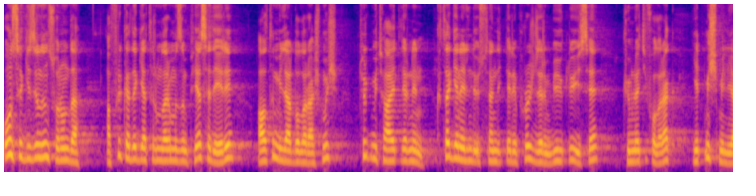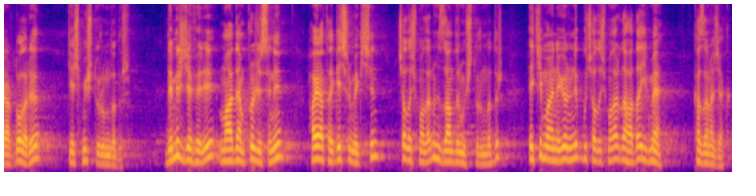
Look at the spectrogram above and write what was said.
18 yılın sonunda Afrika'daki yatırımlarımızın piyasa değeri 6 milyar dolar aşmış, Türk müteahhitlerinin kıta genelinde üstlendikleri projelerin büyüklüğü ise kümülatif olarak 70 milyar doları geçmiş durumdadır. Demir Ceferi maden projesini hayata geçirmek için çalışmalarını hızlandırmış durumdadır. Ekim ayına yönelik bu çalışmalar daha da ivme kazanacak.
